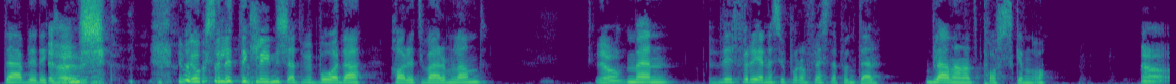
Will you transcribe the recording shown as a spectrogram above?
Där blir det jag clinch. Det blir också lite clinch att vi båda har ett Värmland. Ja, Men vi förenas ju på de flesta punkter. Bland annat påsken då. Ja,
